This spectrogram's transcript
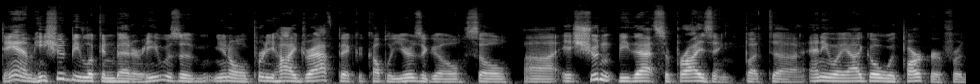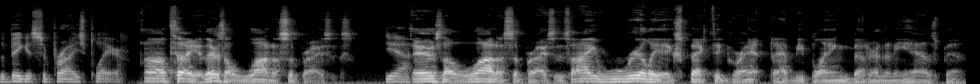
damn, he should be looking better. He was a you know a pretty high draft pick a couple of years ago, so uh, it shouldn't be that surprising. But uh, anyway, I go with Parker for the biggest surprise player. I'll tell you, there's a lot of surprises. Yeah, there's a lot of surprises. I really expected Grant to be playing better than he has been.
